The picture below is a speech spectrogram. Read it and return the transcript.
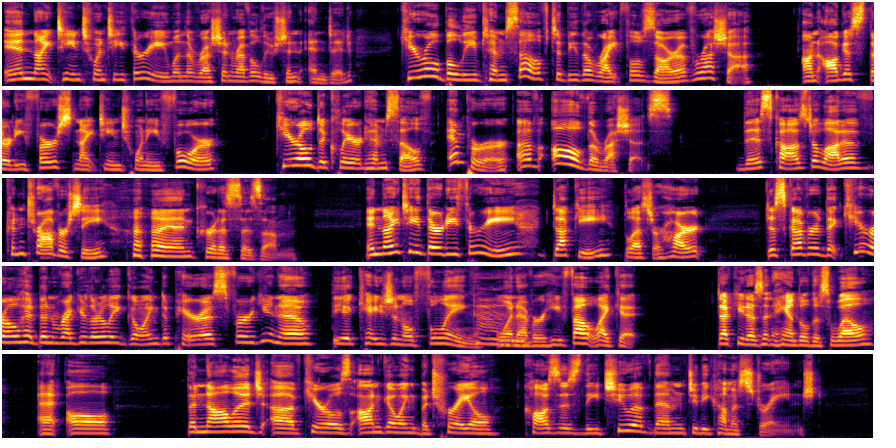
In 1923, when the Russian Revolution ended, Kirill believed himself to be the rightful Tsar of Russia. On August 31st, 1924, Kirill declared himself Emperor of all the Russias. This caused a lot of controversy and criticism. In 1933, Ducky, bless her heart, discovered that Kirill had been regularly going to Paris for, you know, the occasional fling hmm. whenever he felt like it. Ducky doesn't handle this well at all. The knowledge of Kirill's ongoing betrayal causes the two of them to become estranged.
